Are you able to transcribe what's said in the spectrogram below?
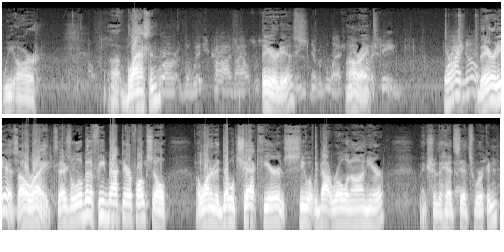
we are uh, blasting. There it is. All right. For I know. There it is. All right. There's a little bit of feedback there, folks. So I wanted to double check here and see what we got rolling on here. Make sure the headset's working.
